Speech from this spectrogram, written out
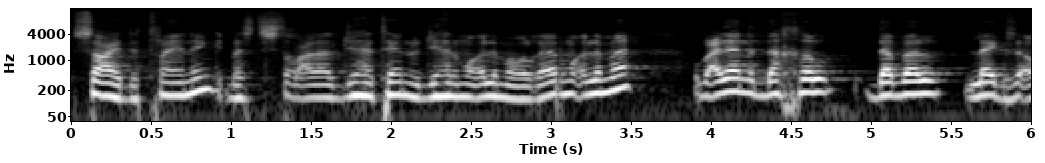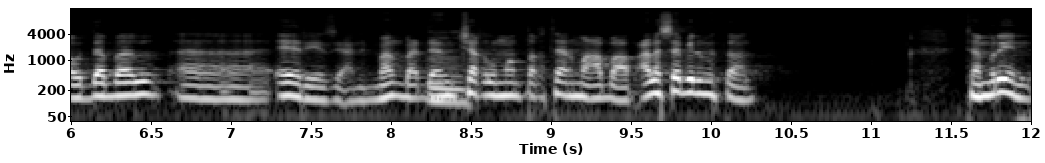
side training بس تشتغل على الجهتين الجهة المؤلمة والغير مؤلمة. وبعدين تدخل double legs أو double areas يعني. ما- بعدين. تشغل منطقتين مع بعض. على سبيل المثال تمرين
